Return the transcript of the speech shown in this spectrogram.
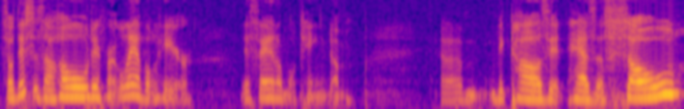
So this is a whole different level here. This animal kingdom um, because it has a soul.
